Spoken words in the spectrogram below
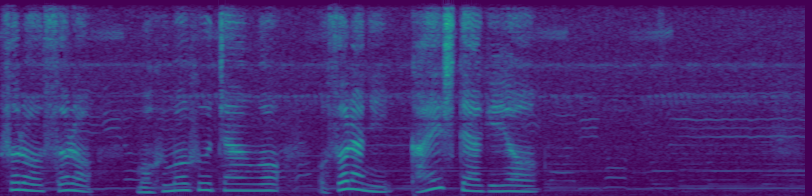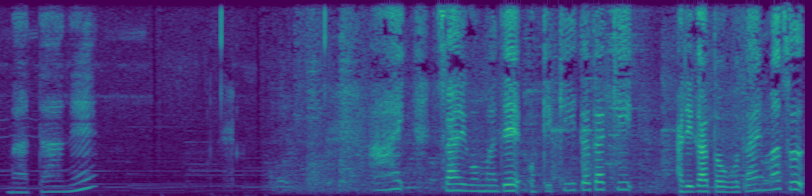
そろそろもふもふちゃんをお空に返してあげよう。またね。はい。最後までお聴きいただきありがとうございます。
